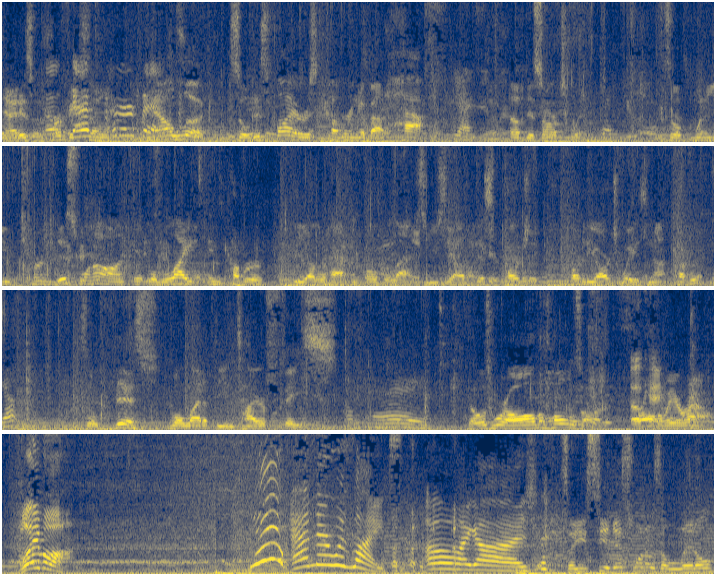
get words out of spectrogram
that is oh, perfect. that's so perfect. now look, so this fire is covering about half Yes. of this archway. So when you turn this one on, it will light and cover the other half and overlap. So you see how this part, part of the archway is not covered? Yep. So this will light up the entire face. Okay. Those where all the holes are, all the way around. Flame on! And there was light. Oh my gosh. So you see this one was a little,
